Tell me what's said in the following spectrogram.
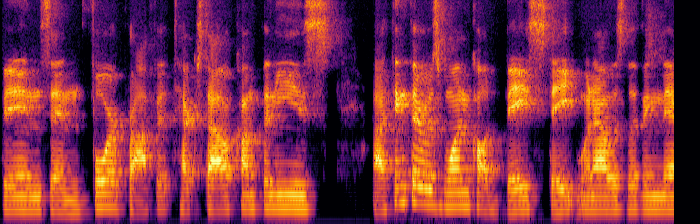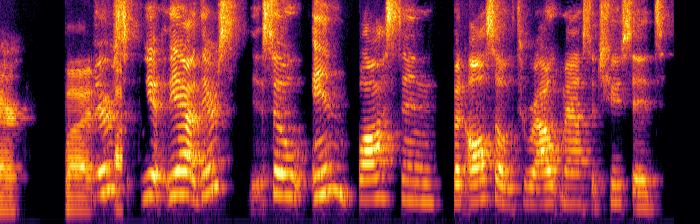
bins and for profit textile companies. I think there was one called Bay State when I was living there. But there's uh, yeah, yeah, there's so in Boston, but also throughout Massachusetts,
